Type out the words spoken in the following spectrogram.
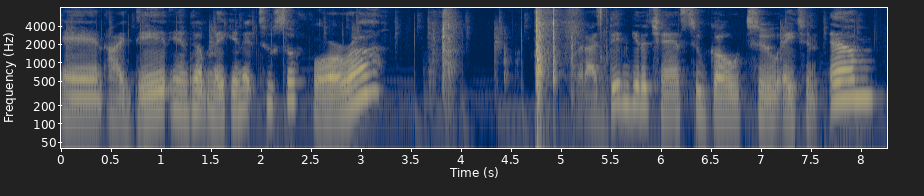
and i did end up making it to sephora but i didn't get a chance to go to h&m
